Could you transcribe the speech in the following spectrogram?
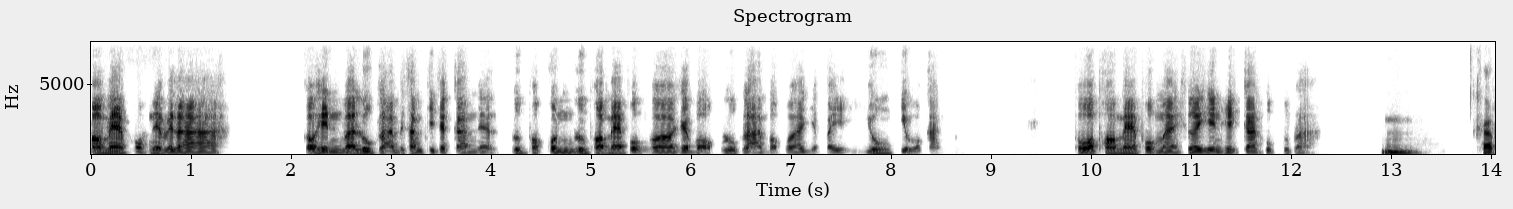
พ่อแม่ผมเนี่ยเวลา ก็เห็นว่าลูกหลานไปทำกิจกรรมเนี่ย รุ่นพ่อคนรุ่นพ่อแม่ผมก็จะบอกลูกหลานบอกว่าอย่าไปยุ่งเกี่ยวกับกันเพราะว่าพ่อแม่ผมเคยเห็นเหตุการณ์หกตุลาอืม ครับ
